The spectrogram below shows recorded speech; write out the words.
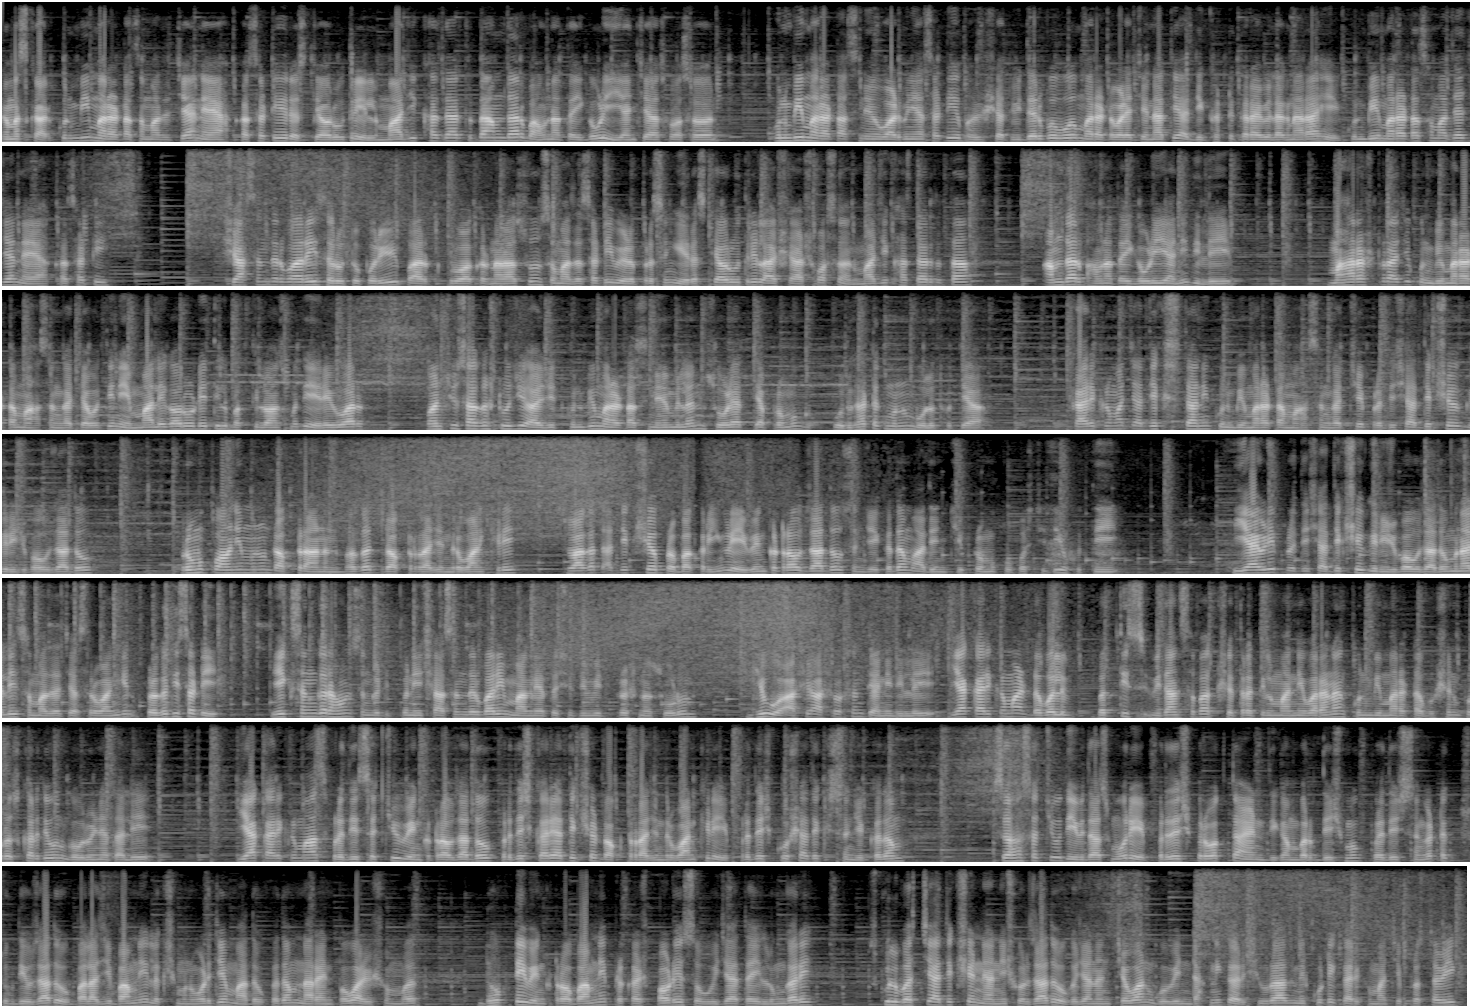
नमस्कार. कुणबी मराठा समाजाच्या न्याय हक्कासाठी रस्त्यावर उतरेल. माजी खासदार तथा आमदार भावनाताई गवळी यांचे आश्वासन. कुणबी मराठा स्नेह वाढविण्यासाठी भविष्यात विदर्भ व मराठवाड्याचे नाते अधिक घट्ट करावे लागणार आहे. कुणबी मराठा समाजाच्या न्याय हक्कासाठी शासन दरबारी सर्वतोपरी पाठपुरावा करणार असून समाजासाठी वेळप्रसंगी रस्त्यावर उतरेल असे आश्वासन माजी खासदार तथा आमदार भावनाताई गवळी यांनी दिले. महाराष्ट्र राज्य कुणबी मराठा महासंघाच्या वतीने मालेगाव रोड येथील भक्ती लॉन्समध्ये रविवार पंचवीस ऑगस्ट रोजी आयोजित कुणबी मराठा स्नेहमिलन सोहळ्यात त्या प्रमुख उद्घाटक म्हणून बोलत होत्या. कार्यक्रमाच्या अध्यक्षस्थानी कुणबी मराठा महासंघाचे प्रदेशाध्यक्ष गिरीशभाऊ जाधव प्रमुख पाहुणे म्हणून डॉक्टर आनंद भगत डॉक्टर राजेंद्र वानखेडे स्वागत अध्यक्ष प्रभाकर इंगळे व्यंकटराव जाधव संजय कदम आदींची प्रमुख उपस्थिती होती. यावेळी प्रदेशाध्यक्ष गिरीशभाऊ जाधव म्हणाले समाजाच्या सर्वांगीण प्रगतीसाठी एक संघ राहून संघटितपणे शासन दरबारी मागण्या तसेच विविध प्रश्न सोडून घेऊ असे आश्वासन त्यांनी दिले. या कार्यक्रमात डबल बत्तीस विधानसभा क्षेत्रातील मान्यवरांना कुणबी मराठा भूषण पुरस्कार देऊन गौरविण्यात आले. या कार्यक्रमास प्रदेश सचिव व्यंकटराव जाधव प्रदेश कार्याध्यक्ष डॉक्टर राजेंद्र वानखेडे प्रदेश कोषाध्यक्ष संजय कदम सहसचिव देविदास मोरे प्रदेश प्रवक्ता अँड दिगंबर देशमुख प्रदेश संघटक सुखदेव जाधव बालाजी बामणे लक्ष्मण वडजे माधव कदम नारायण पवार विश्वंभर ढोपटे व्यंकटराव बामणे प्रकाश पावडे सौ विजयाताई लुंगारे स्कूल बसचे अध्यक्ष ज्ञानेश्वर जाधव गजानन चव्हाण गोविंद ढाकणीकर शिवराज मिरकुटे कार्यक्रमाचे प्रस्ताविक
